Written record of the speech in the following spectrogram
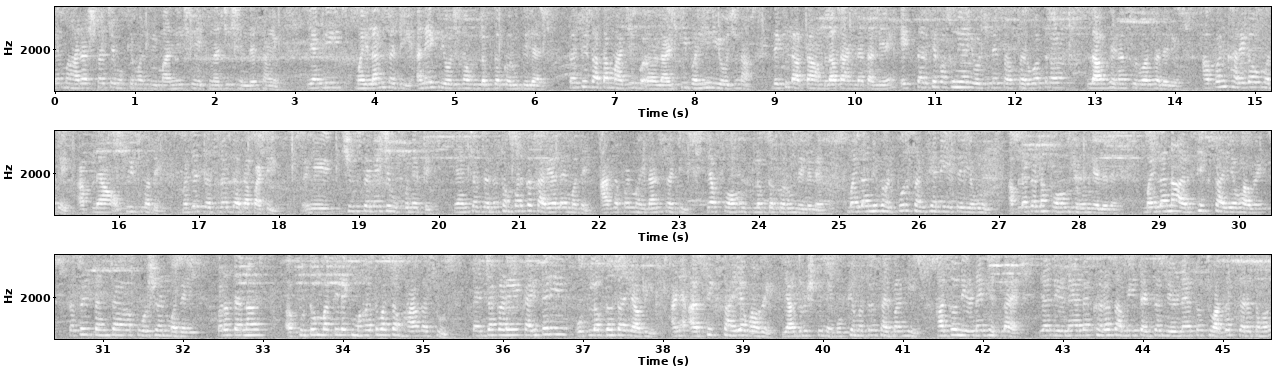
आपल्या महाराष्ट्राचे मुख्यमंत्री माननीय श्री एकनाथजी शिंदे साहेब यांनी महिलांसाठी अनेक योजना उपलब्ध करून दिल्या आहेत. तसेच आता माझी ब- लाडकी बहीण योजना देखील आता अंमलात आणण्यात आली आहे. एक तारखेपासून या योजनेचा सर्वत्र लाभ घेण्यास सुरुवात झालेली आहे. आपण खारेगावमध्ये आपल्या ऑफिसमध्ये म्हणजे दशरथदादा पाटील हे शिवसेनेचे उपनेते यांच्या जनसंपर्क कार्यालयामध्ये आज आपण महिलांसाठी या फॉर्म उपलब्ध करून दिलेले आहेत. महिलांनी भरपूर संख्येने इथे येऊन आपल्याकडनं फॉर्म घेऊन गेलेले आहेत. महिलांना आर्थिक सहाय्य व्हावे तसेच त्यांच्या पोषणमध्ये. परत त्यांना कुटुंबातील एक महत्त्वाचा भाग असून त्यांच्याकडे काहीतरी उपलब्धता यावी आणि आर्थिक सहाय्य व्हावे या दृष्टीने मुख्यमंत्री साहेबांनी हा जो निर्णय घेतला आहे या निर्णयाला खरंच आम्ही त्यांच्या निर्णयाचं स्वागत करत आहोत.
